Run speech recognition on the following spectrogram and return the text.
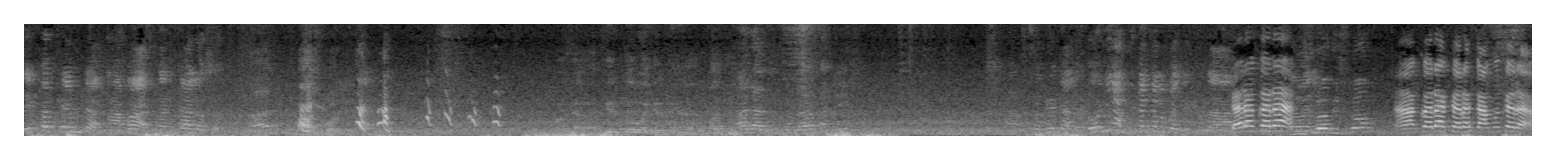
एकच फ्रेम टाक. हा बस नंतर आलं असं. पाच बोलले. जिरते व जिरते पाच आला अजून सगळं म्हणजे? हा, सगळे टाका. दोन्ही हाती टाकायला पाहिजे तुला? करा करा. दिसलो दिसलो हा करा करा काम करा.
